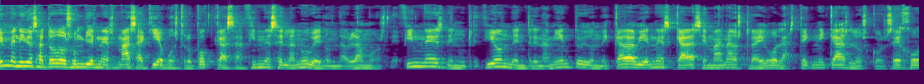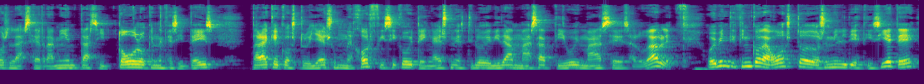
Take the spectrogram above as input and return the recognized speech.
Bienvenidos a todos un viernes más aquí a vuestro podcast a Fitness en la Nube, donde hablamos de fitness, de nutrición, de entrenamiento y donde cada viernes, cada semana os traigo las técnicas, los consejos, las herramientas y todo lo que necesitéis para que construyáis un mejor físico y tengáis un estilo de vida más activo y más eh, saludable. Hoy 25 de agosto de 2017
